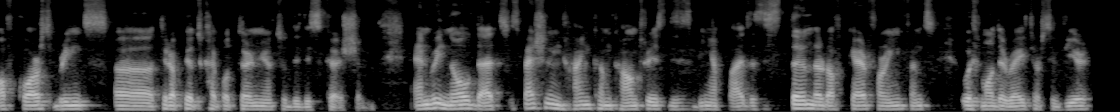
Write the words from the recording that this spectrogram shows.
of course, brings uh, therapeutic hypothermia to the discussion. And we know that, especially in high-income countries, this is being applied as a standard of care for infants with moderate or severe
